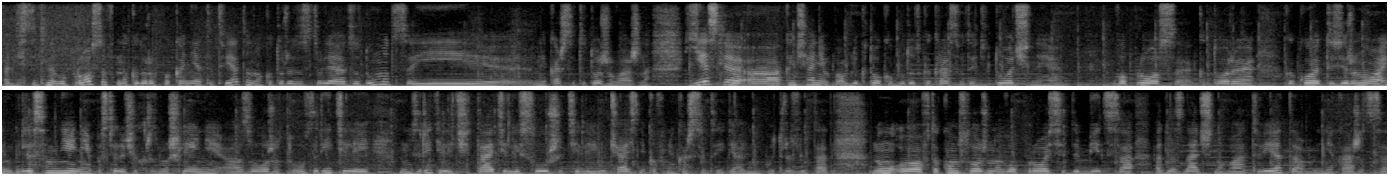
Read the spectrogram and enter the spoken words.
а, действительно вопросов, на которых пока нет ответа, но которые заставляют задуматься, и мне кажется, это тоже важно. Если а, окончанием паблик-тока будут как раз вот эти точные вопросы, которые какое-то зерно для сомнений и последующих размышлений а, заложат у зрителей, ну, не зрителей, читателей, слушателей, участников, мне кажется, это идеальный будет результат. Ну, э, в таком сложном вопросе добиться однозначного ответа, мне кажется,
